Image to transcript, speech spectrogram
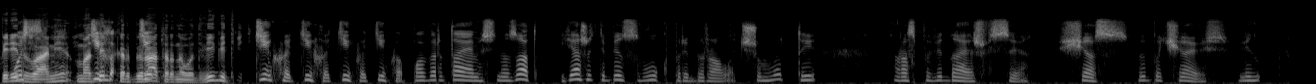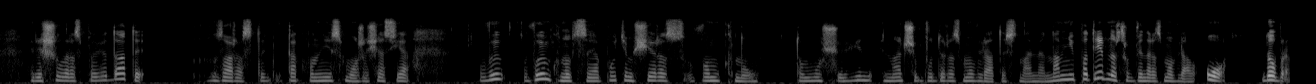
Перед Ось вами модель тихо, карбюраторного двигателя. Тихо, тихо, тихо, тихо. Повертаємось назад. Я же тобі звук прибирала. Чому ти розповідаєш все? Щас, вибачаюсь. Він рішив розповідати. Зараз так він не зможе. Зараз я вимкну це, а потім ще раз вимкну. Тому що він іначе буде розмовляти з нами. Нам не потрібно, щоб він розмовляв. О, добре.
